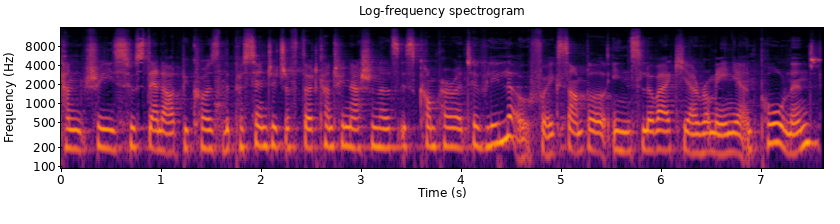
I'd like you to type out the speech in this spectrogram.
countries who stand out because the percentage of third country nationals is comparatively low. For example, in Slovakia, Romania, and Poland,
